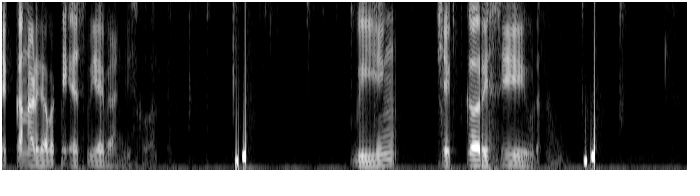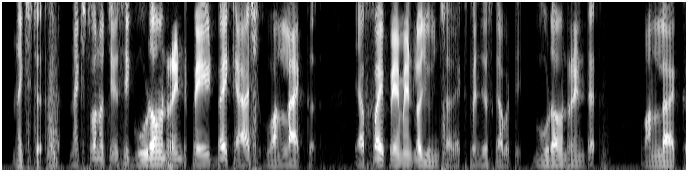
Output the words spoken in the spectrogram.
చెక్ అన్నాడు కాబట్టి ఎస్బీఐ బ్యాంక్ తీసుకోవాలి. Being cheque received. Next next one వచ్చేసి godown rent paid by cash one lakh FI పేమెంట్లో చూపించాలి ఎక్స్పెన్సెస్ కాబట్టి. Godown rent one lakh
